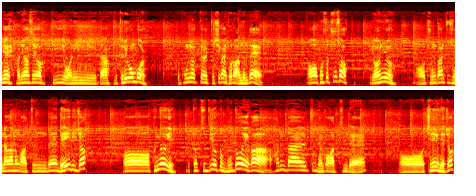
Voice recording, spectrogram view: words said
예, 안녕하세요. 비원입니다. 네, 드래곤볼 또 폭력결 또 시간이 돌아왔는데, 어, 벌써 추석, 연휴, 어, 중간쯤 지나가는 것 같은데, 내일이죠? 어, 금요일, 또 드디어 또 무도회가 한 달쯤 된 것 같은데, 어, 진행이 되죠?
